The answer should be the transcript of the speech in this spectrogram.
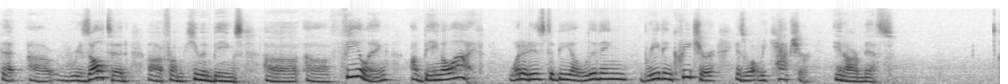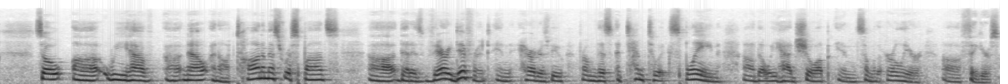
that uh, resulted uh, from human beings' uh, feeling of being alive. What it is to be a living, breathing creature is what we capture in our myths. So we have now an autonomous response uh, that is very different in Herder's view from this attempt to explain uh, that we had show up in some of the earlier uh, figures.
